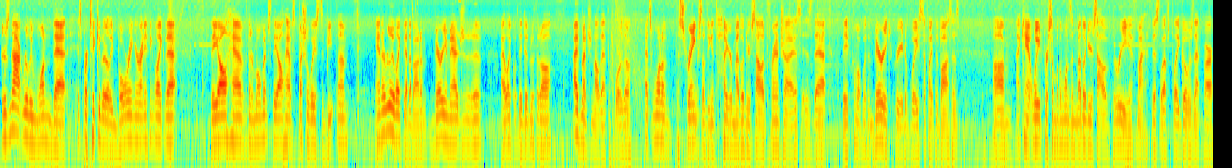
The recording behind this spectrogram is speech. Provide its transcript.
There's not really one that is particularly boring or anything like that. They all have their moments, they all have special ways to beat them, and I really like that about them. Very imaginative. I like what they did with it all. I've mentioned all that before, though. That's one of the strengths of the entire Metal Gear Solid franchise, is that they've come up with very creative ways to fight the bosses. Um, I can't wait for some of the ones in Metal Gear Solid 3 if my this Let's Play goes that far.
